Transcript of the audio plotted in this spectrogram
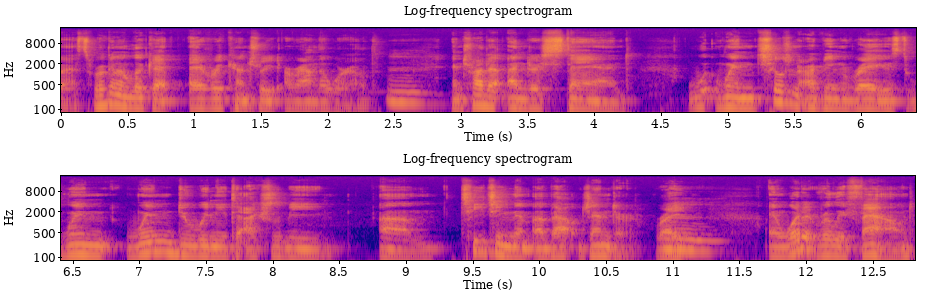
US, we're going to look at every country around the world mm. and try to understand w- when children are being raised, when when do we need to actually be um, teaching them about gender, right? And what it really found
